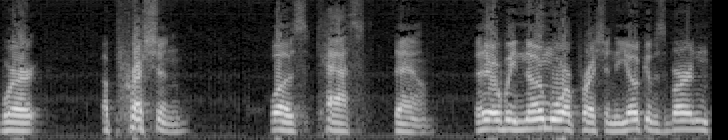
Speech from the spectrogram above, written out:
where oppression was cast down. There will be no more oppression. The yoke of his burden,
